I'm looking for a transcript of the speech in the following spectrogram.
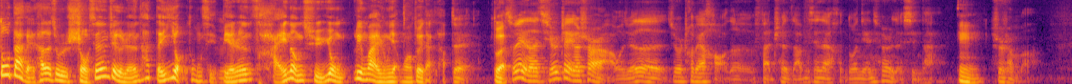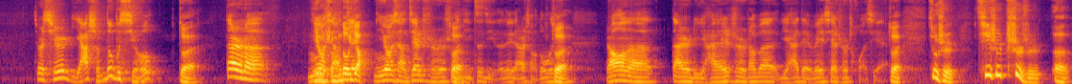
都带给他的就是，首先这个人他得有东西，别人才能去用另外一种眼光对待他。对对所以呢，其实这个事儿啊，我觉得就是特别好的反衬咱们现在很多年轻人的心态嗯，是什么？就是其实你丫什么都不行，对，但是呢，你又什么想都要，你又想坚持说你自己的那点儿小东西，对，然后呢，但是你还是他妈，你还得为现实妥协，对，就是其实赤子呃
